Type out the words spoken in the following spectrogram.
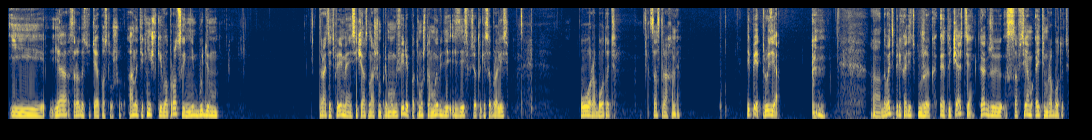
И я с радостью тебя послушаю. А на технические вопросы не будем тратить время сейчас в нашем прямом эфире, потому что мы здесь все-таки собрались поработать со страхами. Теперь, друзья, давайте переходить уже к этой части. Как же со всем этим работать?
